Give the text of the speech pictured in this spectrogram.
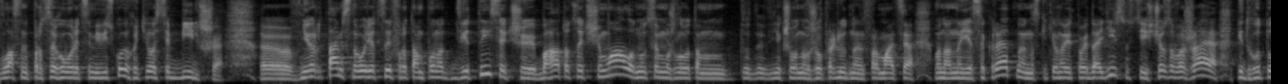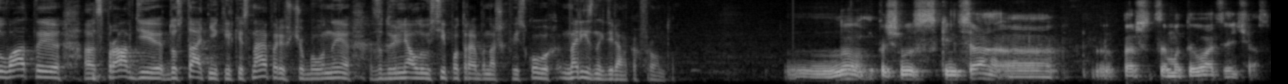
власне про це говорять самі військові. Хотілося більше. Е, В Нью-Йорк Таймс наводять цифру там понад дві тисячі. Багато це чи мало? Ну це можливо там, якщо вона вже оприлюднена інформація, вона не є секретною. Наскільки вона відповідає дійсності, і що заважає підготувати е, справді достатню кількість снайперів, щоб вони задовільняли усі потреби наших військових на різних ділянках фронту. Ну почну з кінця. Перше, це мотивація і час.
